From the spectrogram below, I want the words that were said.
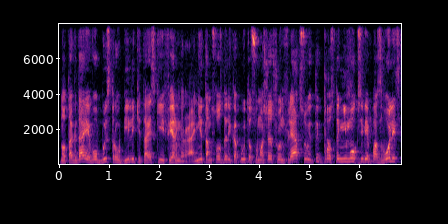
Но тогда его быстро убили китайские фермеры. Они там создали какую-то сумасшедшую инфляцию. И ты просто не мог себе позволить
